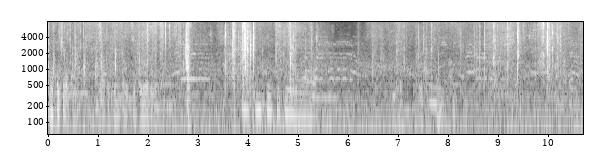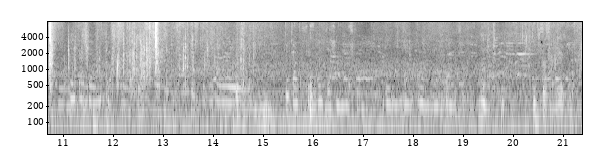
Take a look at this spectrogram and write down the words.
こっちがあ健康チェックだけでも健康的なうん。そうですね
